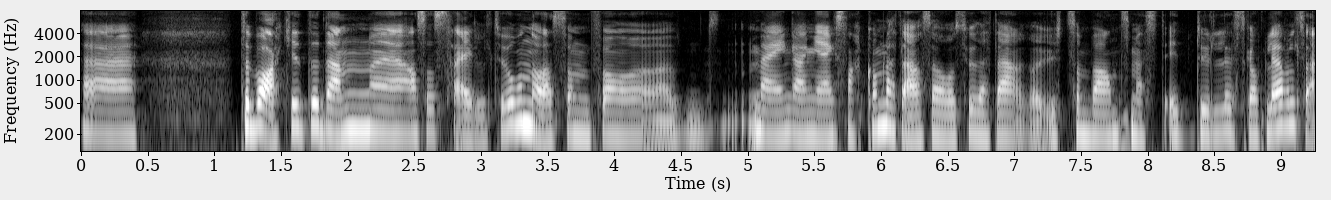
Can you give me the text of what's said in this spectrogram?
Eh, tilbake til den eh, altså seilturen, da, som for Med en gang jeg snakker om dette, så høres jo dette ut som verdens mest idylliske opplevelse.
